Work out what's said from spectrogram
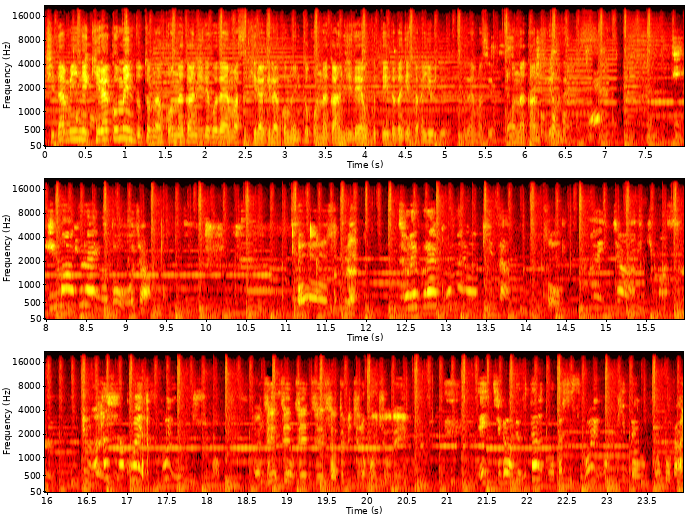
ちなみにねキラコメントというのはこんな感じでございます。キラキラコメントこんな感じで送っていただけたら良いでございますよ。こんな感じでございます。すい今ぐらいはどう？じゃあ。ああそれぐらい。それぐらいこんなに大きいんだ。そう。はいじゃあ行きます。でも私の声すごい大きいよ。あ全然全然里道の声ちょうどいいよえ違うんで歌うと私すごい大きいんだよ。音が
